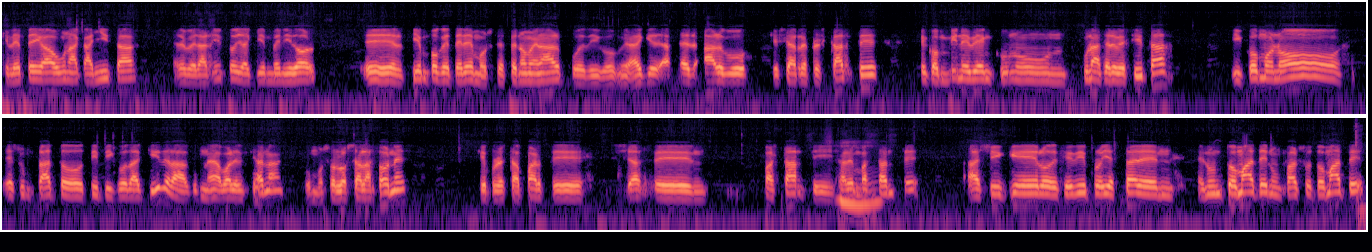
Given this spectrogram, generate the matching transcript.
que le pega una cañita el veranito y aquí en Benidorm eh, el tiempo que tenemos, que es fenomenal, pues digo, mira, hay que hacer algo que sea refrescante, que combine bien con un- una cervecita y como no es un plato típico de aquí, de la comunidad valenciana, como son los salazones, que por esta parte se hacen bastante y salen Ujú. bastante, así que lo decidí proyectar en, en un tomate, en un falso tomate,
